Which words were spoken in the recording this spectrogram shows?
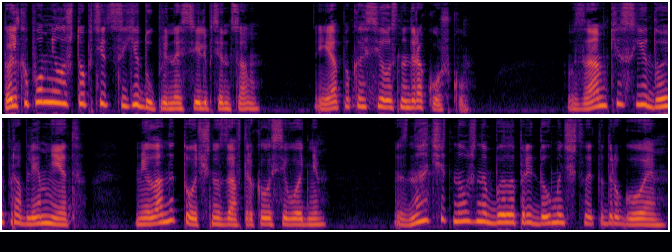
Только помнила, что птицы еду приносили птенцам. Я покосилась на дракошку. В замке с едой проблем нет. Милана точно завтракала сегодня. Значит, нужно было придумать что-то другое.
